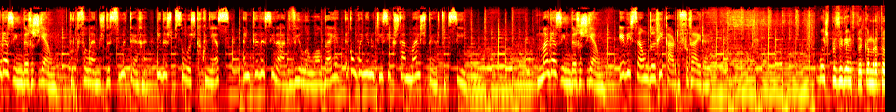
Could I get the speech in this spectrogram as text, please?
Magazine da Região. Porque falamos da sua terra e das pessoas que conhece, em cada cidade, vila ou aldeia, acompanhe a notícia que está mais perto de si. Magazine da Região. Edição de Ricardo Ferreira. O ex-presidente da Câmara de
